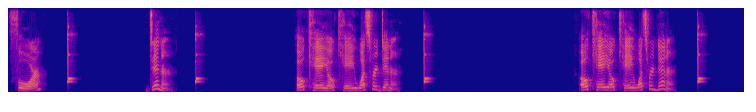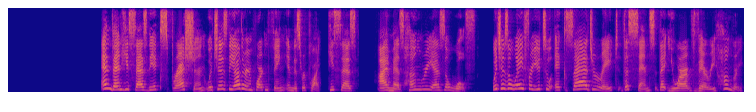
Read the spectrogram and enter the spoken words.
for dinner. Okay, okay, what's for dinner? Okay, okay, what's for dinner? And then he says the expression, which is the other important thing in this reply. He says, I'm as hungry as a wolf, which is a way for you to exaggerate the sense that you are very hungry.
